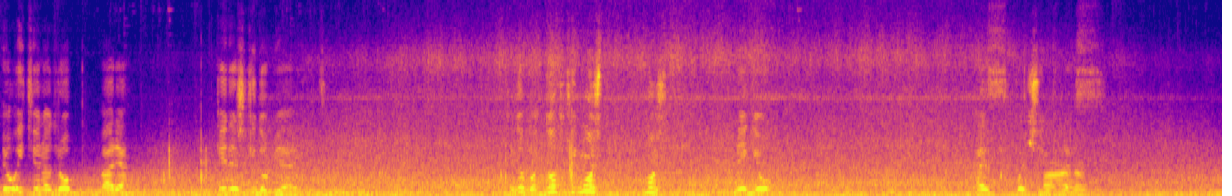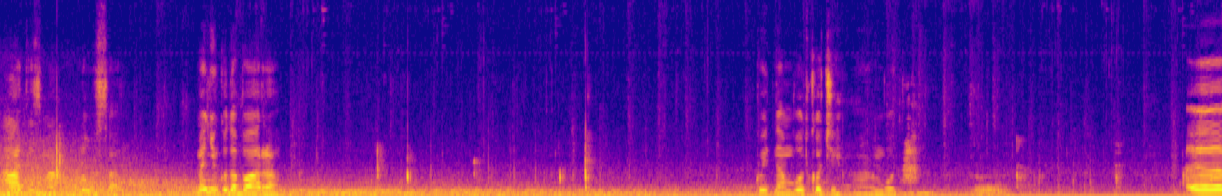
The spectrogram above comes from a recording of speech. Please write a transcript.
Jó, itt jön a drop, várjál. Kérdés, ki dobja el dobod? Dobd ki, most! Most! Még jó. Ez pocsink lesz. Hát ez már lószar. Menjünk oda balra. Akkor itt nem volt kocsi? Nem volt. Ö,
